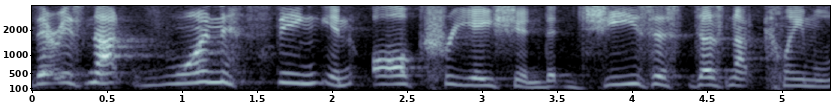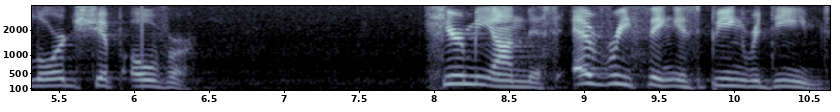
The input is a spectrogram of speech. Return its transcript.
There is not one thing in all creation that Jesus does not claim lordship over. Hear me on this. Everything is being redeemed.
